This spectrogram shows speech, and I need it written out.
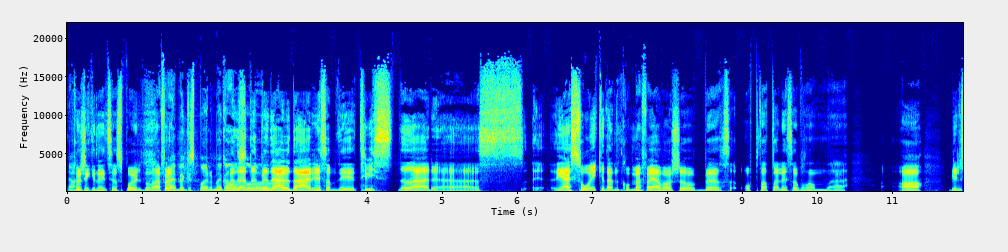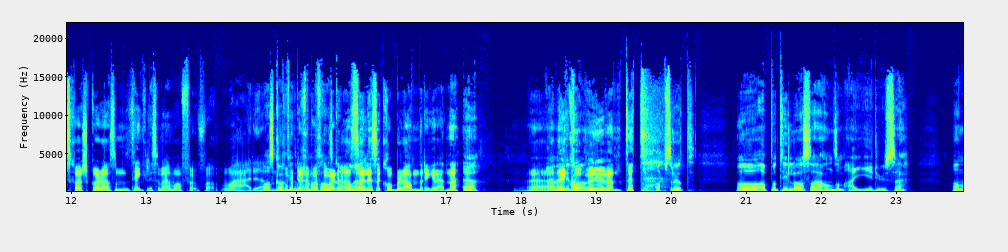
Ja. Kanskje ikke noe vits i å spoile noe der. For Nei, jeg bør ikke spoile, men kan Men det, også det, men det er jo der liksom de tvistene der uh, Jeg så ikke den komme, for jeg var så opptatt av liksom sånn uh, Av Bill Skarsgård, da, som du tenker liksom hva, for, hva er det Hva skal kommer finne på hva Og så liksom kommer det andre greiene. Ja, Eh, er det kommer bra, det. uventet. absolutt. Og appåtil så er han som eier huset. Han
